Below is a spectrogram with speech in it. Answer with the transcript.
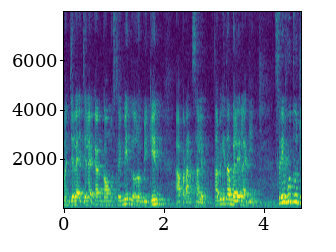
menjelek-jelekkan kaum muslimin lalu bikin uh, perang salib. Tapi kita balik lagi 1071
